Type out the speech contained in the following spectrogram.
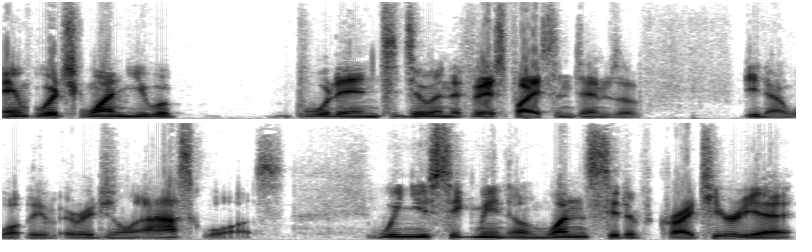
and which one you were brought in to do in the first place in terms of you know what the original ask was. When you segment on one set of criteria,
